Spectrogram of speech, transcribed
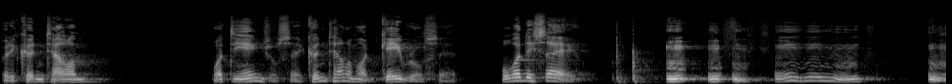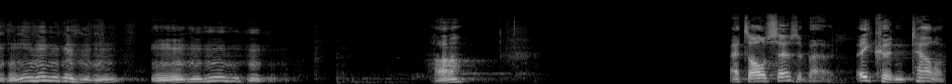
but he couldn't tell him what the angel said. Couldn't tell him what Gabriel said. Well, what'd they say? Huh? That's all it says about it. They couldn't tell him.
